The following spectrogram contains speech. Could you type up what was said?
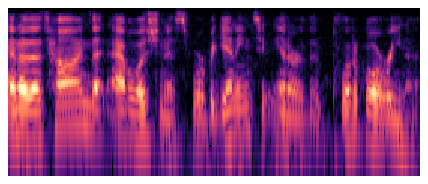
and at a time that abolitionists were beginning to enter the political arena,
